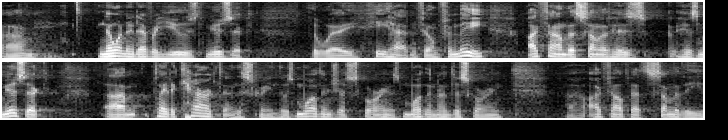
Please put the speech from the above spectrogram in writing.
Um, no one had ever used music the way he had in film. For me, I found that some of his, his music um, played a character on the screen. There was more than just scoring, it was more than underscoring. Uh, I felt that some of, the,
